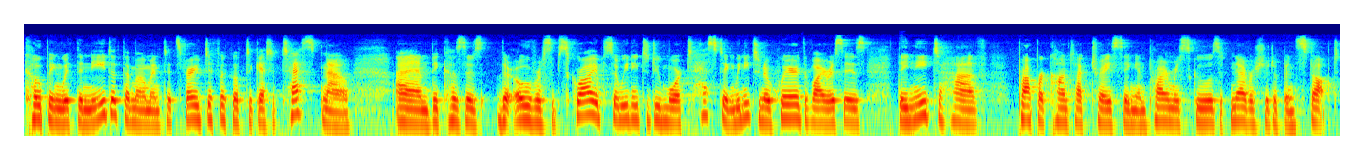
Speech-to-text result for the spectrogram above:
coping with the need at the moment. It's very difficult to get a test now um, because there's they're oversubscribed. So we need to do more testing. We need to know where the virus is. They need to have proper contact tracing in primary schools. It never should have been stopped.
